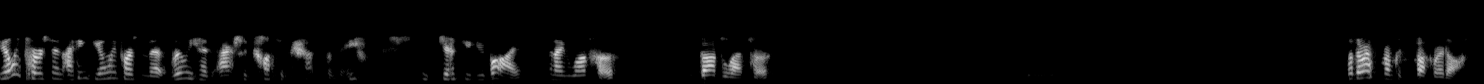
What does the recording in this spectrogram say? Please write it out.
The only person, I think the only person that really has actually gone to bat for me is Jessie Dubai, and I love her. God bless her. But the rest of them could fuck right off.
